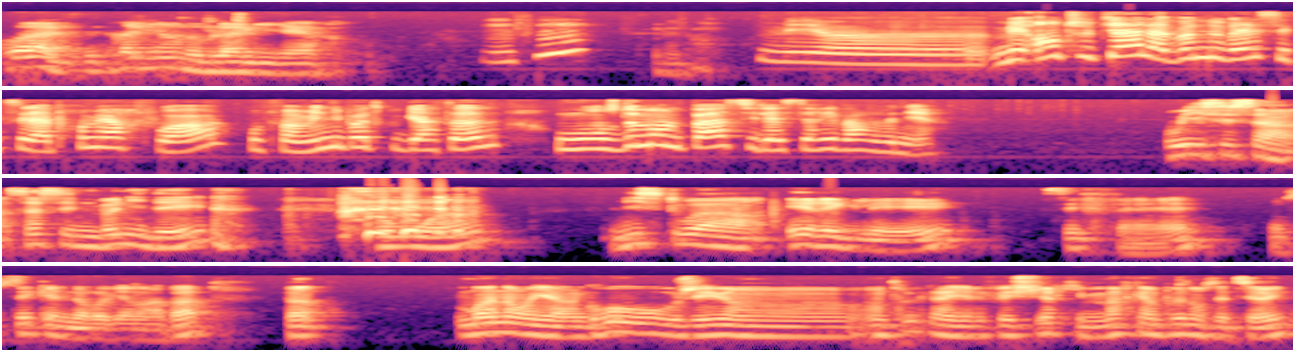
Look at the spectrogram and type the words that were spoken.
Ouais, c'était très bien nos blagues hier. Mhm. Mais, euh... mais en tout cas, la bonne nouvelle, c'est que c'est la première fois qu'on fait un mini-pod Cougarton où on se demande pas si la série va revenir. Oui, c'est ça. Ça, c'est une bonne idée. Au moins, l'histoire est réglée. C'est fait. On sait qu'elle ne reviendra pas. Enfin, moi, non, il y a un gros. J'ai eu un, truc là à y réfléchir qui me marque un peu dans cette série.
